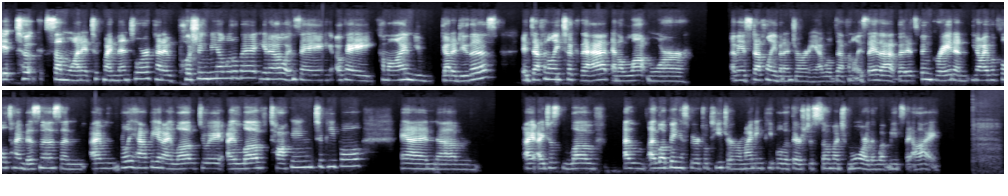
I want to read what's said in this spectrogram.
it took someone, it took my mentor kind of pushing me a little bit, you know, and saying, okay, come on, you got to do this. It definitely took that and a lot more. I mean, it's definitely been a journey. I will definitely say that, but it's been great. And, you know, I have a full time business and I'm really happy and I love doing, I love talking to people. And um, I, I just love, I, I love being a spiritual teacher and reminding people that there's just so much more than what meets the eye.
